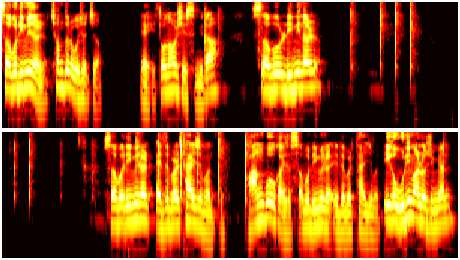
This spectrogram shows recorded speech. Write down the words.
subliminal 처음 들어보셨죠? 예, 또 나올 수 있습니다. subliminal subliminal advertisement 광고가 있어 subliminal advertisement 이거 우리말로 주면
